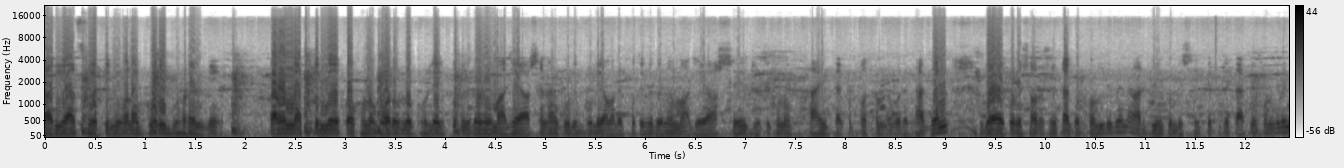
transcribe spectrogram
দাঁড়িয়ে আছে তিনি অনেক গরিব ঘরের মেয়ে। কারণ একটি মেয়ে কখনো বড় লোক হলে প্রতিবেদনের মাঝে আসে না। গরিব বলে আমাদের প্রতিবেদনের মাঝে আসে। যদি কোনো ভাই তাকে পছন্দ করে থাকেন দয়া করে সরাসরি তাকে ফোন দিবেন আর বিয়ে করলে সেই ক্ষেত্রে তাকে ফোন দিবেন।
